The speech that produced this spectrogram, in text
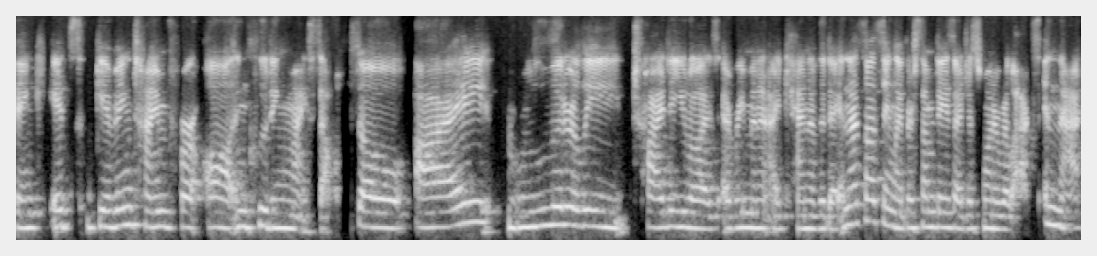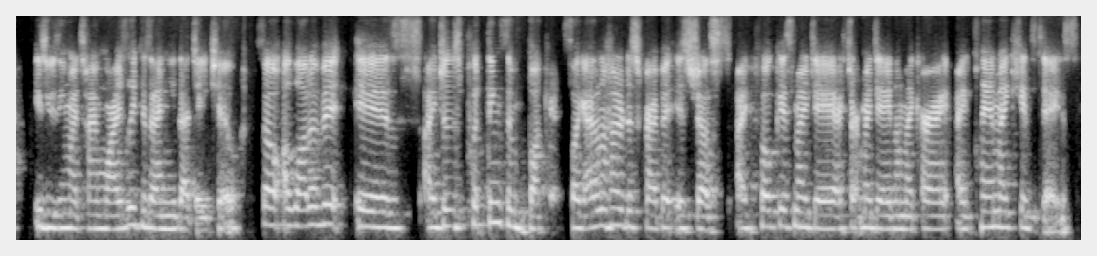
think it's giving time for all, including myself. So I literally try to utilize every minute I can of the day. And that's not saying like there's some days I just want to relax. And that is using my time wisely because I need that day too. So a lot of it is I just put things in buckets. Like I don't know how to describe it. It's just I focus my day, I start my day and I'm like, all right, I plan my kids' days.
